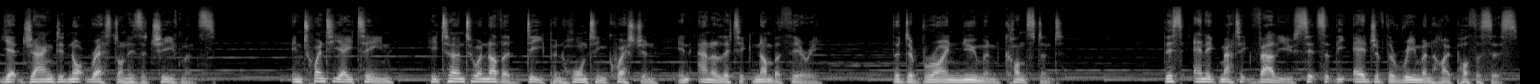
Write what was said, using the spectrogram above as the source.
Yet Zhang did not rest on his achievements. In 2018, he turned to another deep and haunting question in analytic number theory, the de Bruijn-Newman constant. This enigmatic value sits at the edge of the Riemann hypothesis,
